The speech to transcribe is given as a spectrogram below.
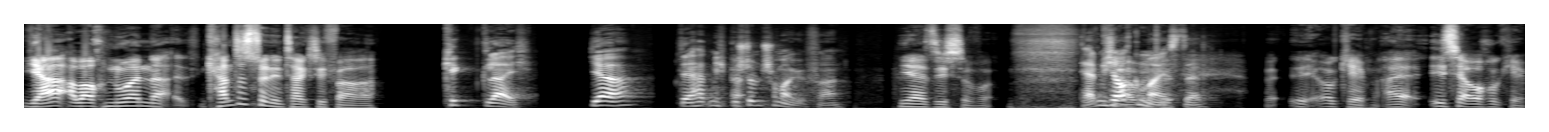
Ja, aber auch nur, na, kanntest du den Taxifahrer? Kickt gleich. Ja, der hat mich bestimmt schon mal gefahren. Ja, siehst du wohl. Der hat mich Ja, auch gemeistert. Äh, Okay, äh, ist ja auch okay.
